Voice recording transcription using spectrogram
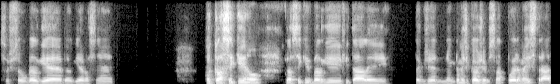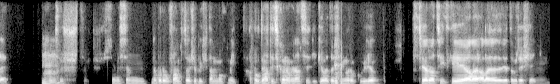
což jsou Belgie, Belgie vlastně klasiky, no, klasiky v Belgii, v Itálii, takže někdo mi říkal, že snad pojedeme i stráde, mm-hmm. což, což si myslím, nebo doufám v to, že bych tam mohl mít automatickou nominaci díky letošnímu roku, že jo, z 23, ale, ale je to v řešení.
